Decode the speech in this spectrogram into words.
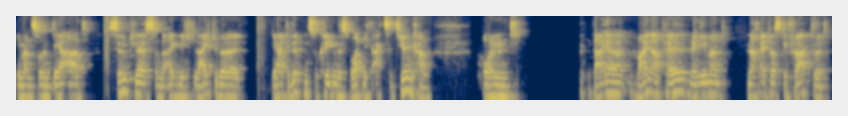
jemand so ein derart simples und eigentlich leicht über ja, die Lippen zu kriegendes Wort nicht akzeptieren kann. Und daher mein Appell, wenn jemand nach etwas gefragt wird,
